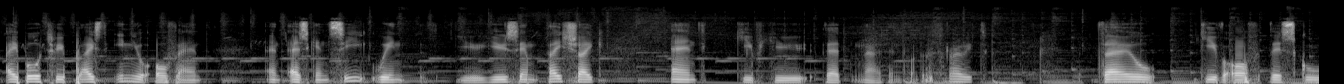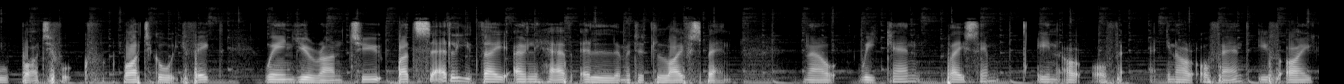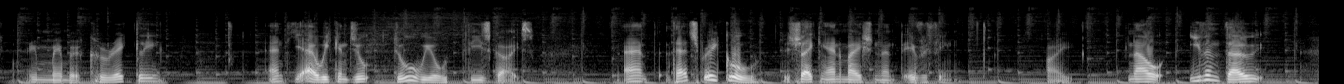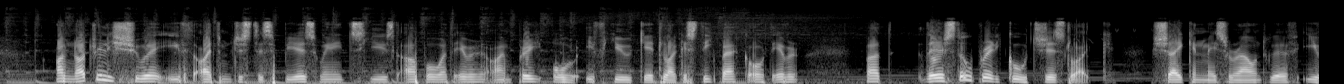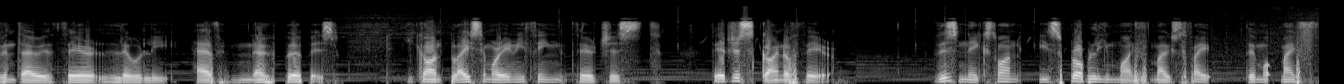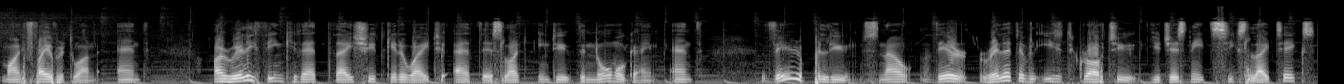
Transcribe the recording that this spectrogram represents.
able to be placed in your offhand and as you can see when you use them they shake and give you that no I don't want to throw it they'll give off this cool particle, particle effect when you run too but sadly they only have a limited lifespan. Now we can place him in our off in our offhand if I remember correctly. And yeah we can do dual wield these guys. And that's pretty cool the shaking animation and everything. I now even though I'm not really sure if the item just disappears when it's used up or whatever I'm pretty or if you get like a stick back or whatever but they're still pretty cool just like shake and mess around with even though they literally have no purpose you can't place them or anything they're just they're just kind of there this next one is probably my most fa the, my, my favorite one and I really think that they should get a way to add this like into the normal game and they're balloons. Now they're relatively easy to craft too. You just need 6 latex,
